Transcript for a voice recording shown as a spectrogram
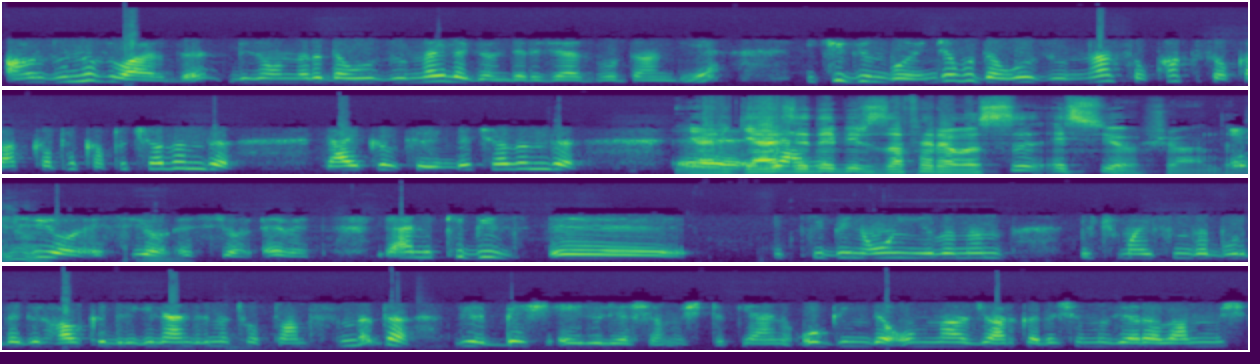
arzumuz vardı. Biz onları davul zurnayla göndereceğiz buradan diye. İki gün boyunca bu davul zurna sokak sokak kapı kapı çalındı. Yaykıl köyünde çalındı. Yani Gerze'de yani, bir zafer havası esiyor şu anda değil esiyor, mi? Esiyor, esiyor, esiyor. Evet. Yani ki biz e, 2010 yılının 3 Mayıs'ında burada bir halkı bilgilendirme toplantısında da bir 5 Eylül yaşamıştık. Yani o günde onlarca arkadaşımız yaralanmış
